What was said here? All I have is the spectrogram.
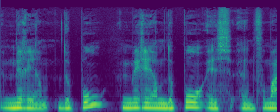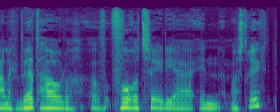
Mirjam de Pont. Mirjam de Pont is een voormalig wethouder eh, voor het CDA in Maastricht.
